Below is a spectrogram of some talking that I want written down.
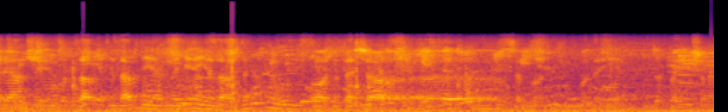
варіанти завжди. Завжди є надія є завжди. От, на те, що все буде, по-іншому.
